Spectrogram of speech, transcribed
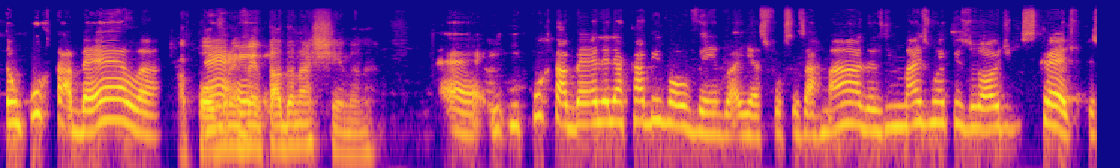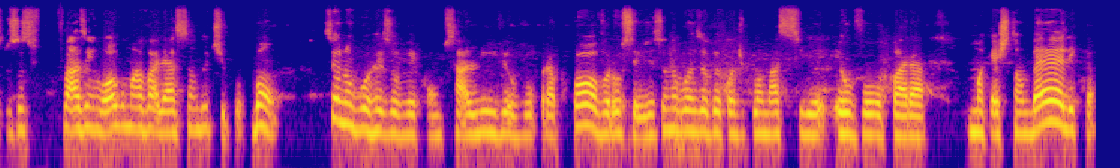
Então, por tabela. A pólvora né, é, inventada na China, né? É, e, e, por tabela ele acaba envolvendo aí as Forças Armadas em mais um episódio de descrédito, porque as pessoas fazem logo uma avaliação do tipo, bom, se eu não vou resolver com saliva, eu vou para pólvora, ou seja, se eu não vou resolver com diplomacia, eu vou para uma questão bélica,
